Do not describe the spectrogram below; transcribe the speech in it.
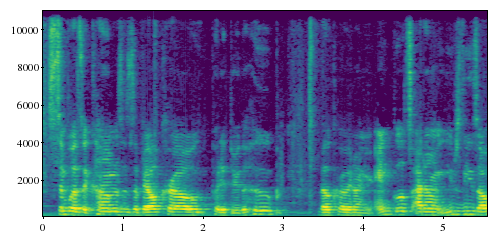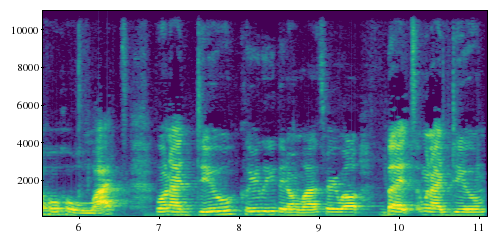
simple as it comes is a Velcro, put it through the hoop, Velcro it on your ankles. I don't use these a whole, whole lot. But when I do, clearly they don't last very well. But when I do,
